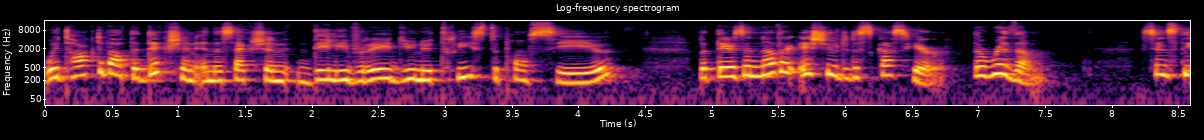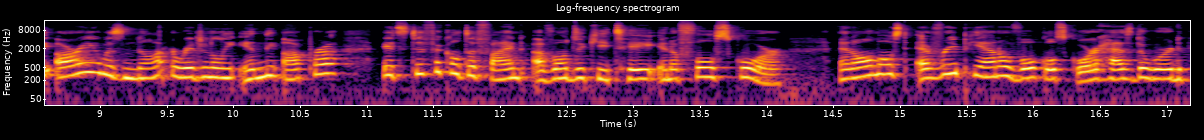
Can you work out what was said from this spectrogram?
We talked about the diction in the section Délivré d'une triste pensée, but there's another issue to discuss here the rhythm. Since the aria was not originally in the opera, it's difficult to find avant de quitter in a full score, and almost every piano vocal score has the word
